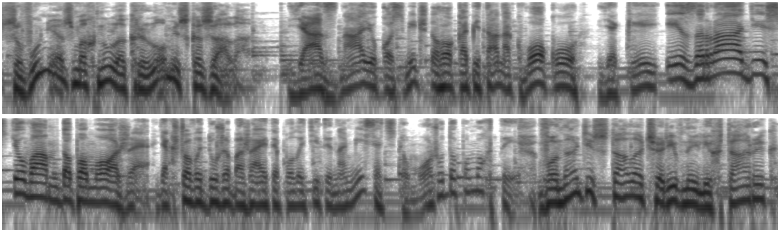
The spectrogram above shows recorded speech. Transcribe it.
Совунія змахнула крилом і сказала: Я знаю космічного капітана Квоку, який із радістю вам допоможе. Якщо ви дуже бажаєте полетіти на місяць, то можу допомогти. вона дістала чарівний ліхтарик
